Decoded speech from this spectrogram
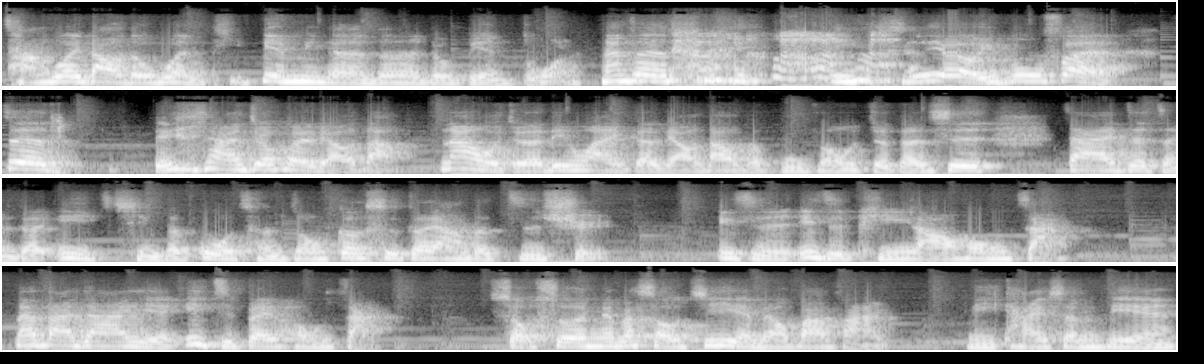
肠胃道的问题，便秘的人真的就变多了。那这 饮食也有一部分，这等一下就会聊到。那我觉得另外一个聊到的部分，我觉得是在这整个疫情的过程中，各式各样的资讯。一直一直疲劳轰炸，那大家也一直被轰炸，手所以没把手机也没有办法离开身边，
